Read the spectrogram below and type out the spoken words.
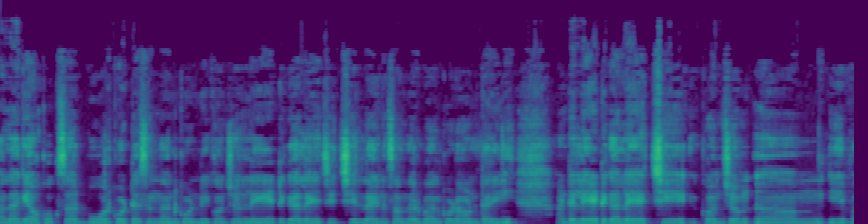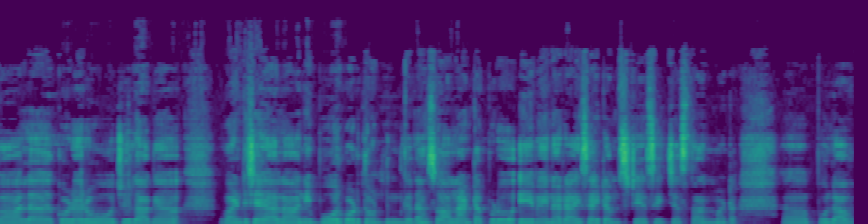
అలాగే ఒక్కొక్కసారి బోర్ కొట్టేసింది అనుకోండి కొంచెం లేట్గా లేచి చిల్ అయిన సందర్భాలు కూడా ఉంటాయి. అంటే లేట్గా లేచి కొంచెం ఇవాళ కూడా రోజులాగా వంట చేయాలా అని బోర్ కొడుతూ ఉంటుంది కదా! సో అలాంటప్పుడు ఏవైనా రైస్ ఐటమ్స్ చేసి ఇచ్చేస్తాను అనమాట పులావ్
